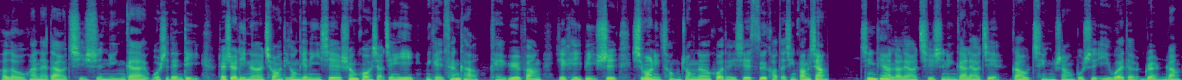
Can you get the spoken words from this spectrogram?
Hello，欢迎来到其实你应该，我是 Dandy，在这里呢，期望提供给你一些生活小建议，你可以参考，可以预防，也可以鄙视，希望你从中呢获得一些思考的新方向。今天要聊聊，其实你应该了解，高情商不是一味的忍让，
